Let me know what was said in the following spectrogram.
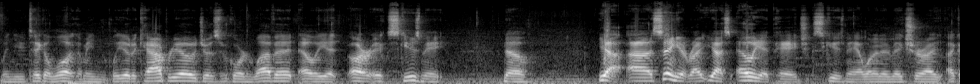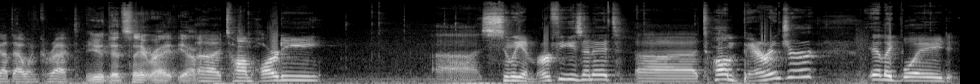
when you take a look. I mean, Leo DiCaprio, Joseph Gordon-Levitt, Elliot, or excuse me, no, yeah, uh, saying it right. Yes, Elliot Page. Excuse me. I wanted to make sure I, I got that one correct. You did say it right, yeah. Uh, Tom Hardy, uh, Cillian Murphy's in it. Uh, Tom Berenger, it like played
